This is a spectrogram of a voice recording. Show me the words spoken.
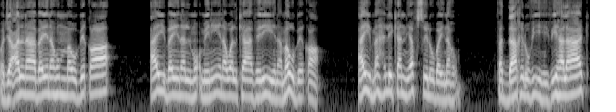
وجعلنا بينهم موبقا أي بين المؤمنين والكافرين موبقا أي مهلكا يفصل بينهم فالداخل فيه في هلاك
